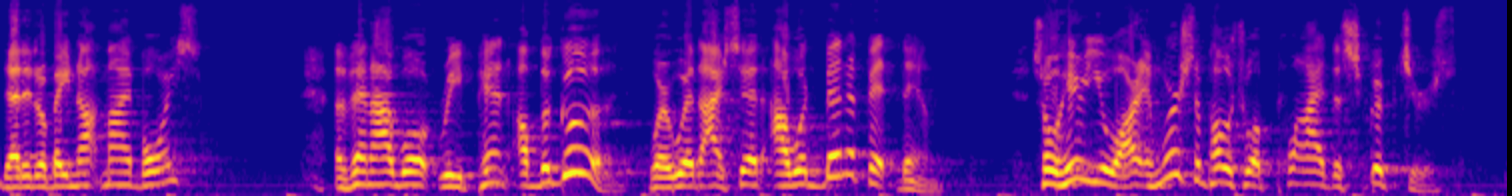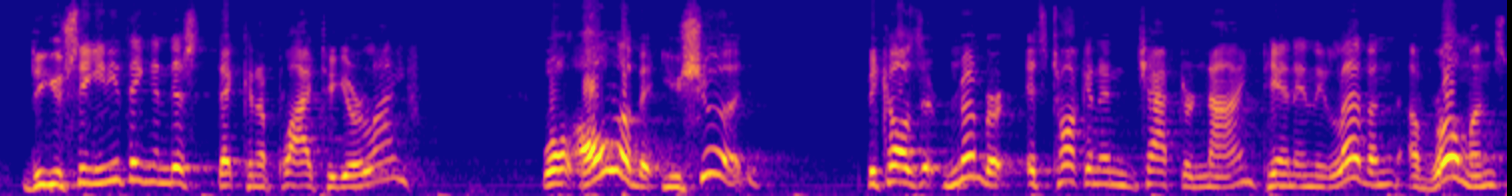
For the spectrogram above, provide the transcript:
that it obey not my voice, then I will repent of the good, wherewith I said I would benefit them. So here you are, and we're supposed to apply the scriptures. Do you see anything in this that can apply to your life? Well, all of it you should. Because remember, it's talking in chapter 9, 10, and 11 of Romans.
